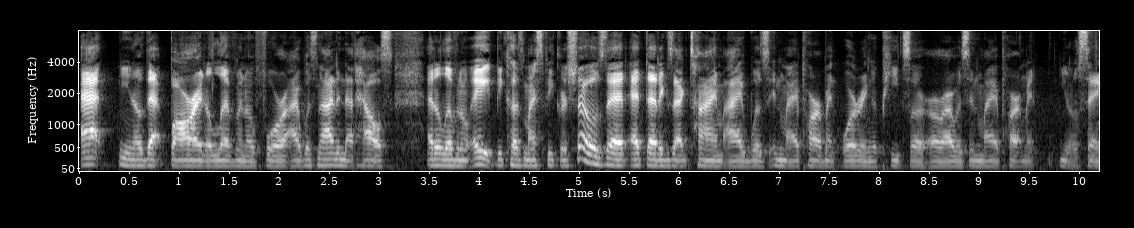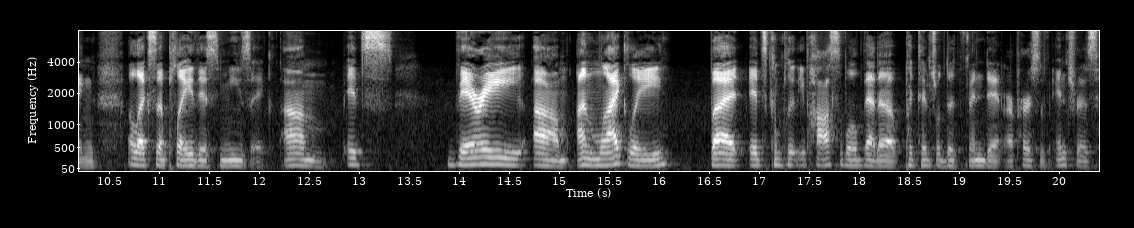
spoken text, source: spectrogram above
at you know that bar at 1104 i was not in that house at 1108 because my speaker shows that at that exact time i was in my apartment ordering a pizza or i was in my apartment you know saying alexa play this music. Um, it's very um, unlikely but it's completely possible that a potential defendant or person of interest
